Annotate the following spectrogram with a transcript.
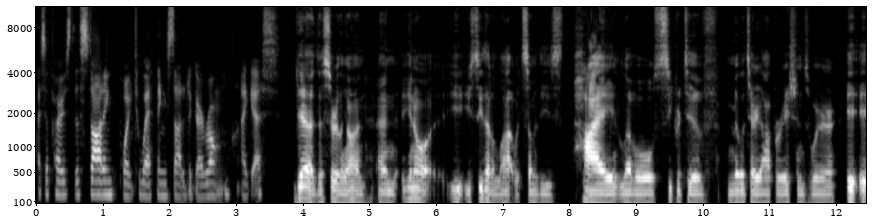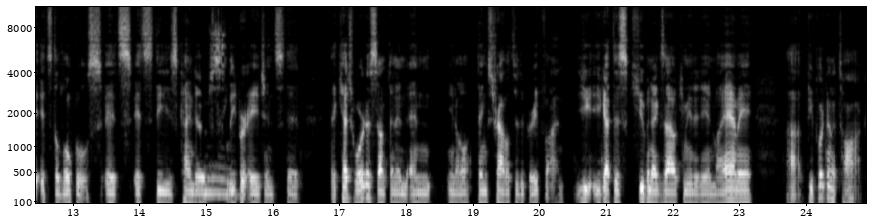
I suppose the starting point to where things started to go wrong, I guess. Yeah, this early on. And, you know, you, you see that a lot with some of these high level secretive military operations where it, it, it's the locals. It's it's these kind of mm. sleeper agents that they catch word of something and, and you know, things travel through the grapevine. You, you got this Cuban exile community in Miami. Uh, people are going to talk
